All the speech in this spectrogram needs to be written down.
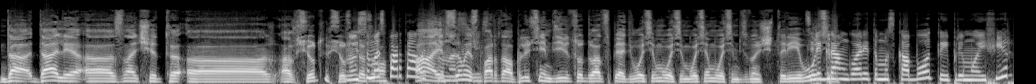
Да, далее, а, значит, а, а все, ты все Ну, сказала. СМС-портал А, СМС-портал, плюс семь девятьсот двадцать пять восемь восемь восемь восемь девяносто четыре восемь. Телеграм «Говорит МСК» бот и прямой эфир.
